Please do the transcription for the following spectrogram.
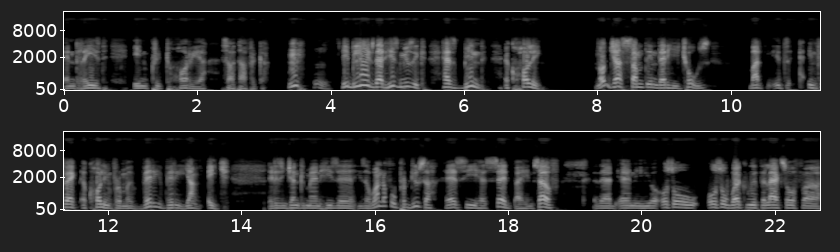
and raised in Pretoria, South Africa. Hmm? Hmm. He believes that his music has been a calling not just something that he chose, but it's in fact a calling from a very, very young age. Ladies and gentlemen, he's a he's a wonderful producer, as he has said by himself. That and he also also worked with the likes of uh,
